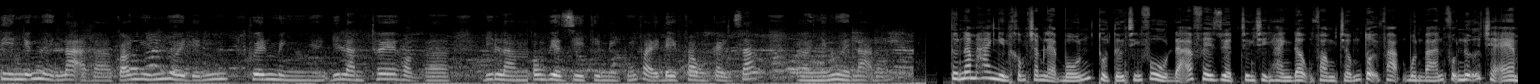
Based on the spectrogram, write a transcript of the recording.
tin những người lạ và có những người đến khuyên mình đi làm thuê hoặc uh, đi làm công việc gì thì mình cũng phải đề phòng cảnh giác uh, ờ, những người lạ đó. Từ năm 2004, Thủ tướng Chính phủ đã phê duyệt chương trình hành động phòng chống tội phạm buôn bán phụ nữ trẻ em.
